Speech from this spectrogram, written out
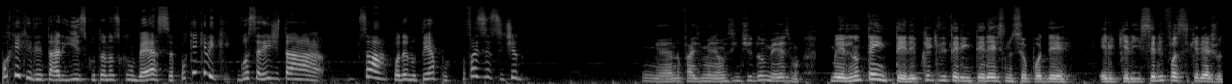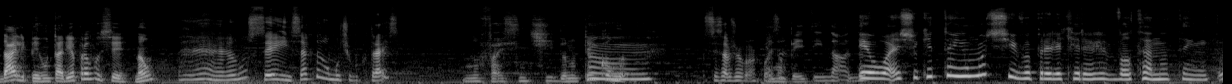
por que, que ele estaria escutando nossa conversa? Por que, que ele gostaria de estar, sei lá, podendo tempo? Não faz sentido. É, não faz nenhum sentido mesmo. Ele não tem interesse. Por que, que ele teria interesse no seu poder? Ele queria. Se ele fosse querer ajudar, ele perguntaria pra você, não? É, eu não sei. Será que tem algum motivo por trás? Não faz sentido. Não tem como. Hum, Você sabe de alguma Eu coisa? não pensei em nada. eu acho que tem um motivo pra ele querer voltar no tempo.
